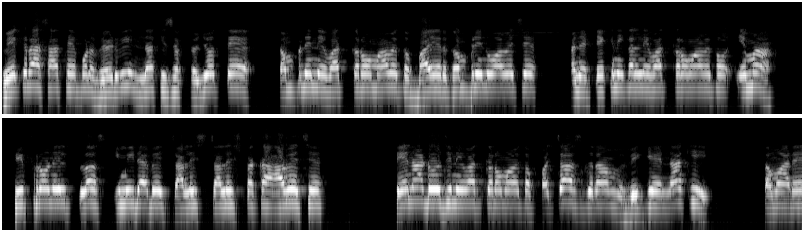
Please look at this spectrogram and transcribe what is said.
વેકરા સાથે પણ ભેળવી નાખી શકશો. જો તે કંપનીની વાત કરવામાં આવે તો બાયર કંપનીનું આવે છે અને ટેકનિકલની વાત કરવામાં આવે તો એમાં ફિફ્રોનિલ પ્લસ ઇમિડા બે ચાલીસ ચાલીસ ટકા આવે છે. તેના ડોઝની વાત કરવામાં આવે તો પચાસ ગ્રામ વીઘે નાખી તમારે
